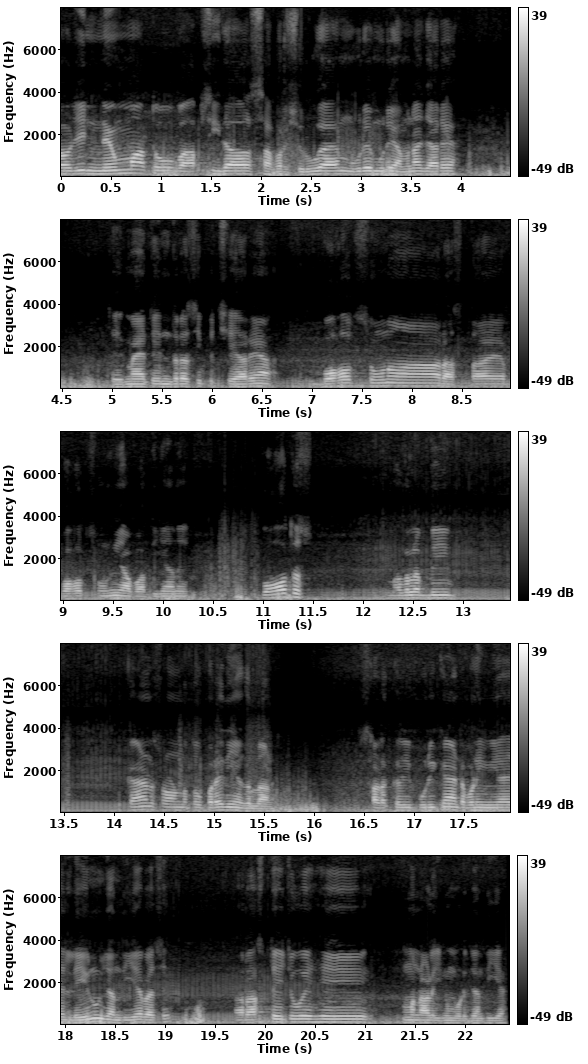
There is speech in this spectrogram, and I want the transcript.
ਲਓ ਜੀ ਨਿਊਮਾ ਤੋਂ ਵਾਪਸੀ ਦਾ ਸਫ਼ਰ ਸ਼ੁਰੂ ਹੈ। ਮੂਰੇ ਮੂਰੇ ਅਮਨਾ ਜਾ ਰਿਹਾ। ਤੇ ਮੈਂ ਤੇ ਇੰਦਰ ਅਸੀਂ ਪਿੱਛੇ ਆ ਰਹੇ ਹਾਂ। ਬਹੁਤ ਸੋਹਣਾ ਰਸਤਾ ਹੈ ਬਹੁਤ ਸੋਹਣੀਆਂ ਆਬਾਦੀਆਂ ਨੇ। ਬਹੁਤ ਮਤਲਬ ਵੀ ਕਹਿਣ ਸੁਣਨ ਤੋਂ ਪਰੇ ਦੀਆਂ ਗੱਲਾਂ ਨੇ। ਸੜਕ ਵੀ ਪੂਰੀ ਘੈਂਟ ਬਣੀ ਹੋਈ ਹੈ ਇਹ ਲੇਹ ਨੂੰ ਜਾਂਦੀ ਹੈ ਵੈਸੇ। ਰਸਤੇ 'ਚੋਂ ਇਹ ਮਨਾਲੀ ਨੂੰ ਮੁੜ ਜਾਂਦੀ ਹੈ।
